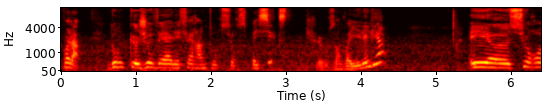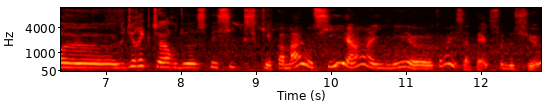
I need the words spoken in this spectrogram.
Voilà, donc je vais aller faire un tour sur SpaceX. Je vais vous envoyer les liens. Et euh, sur euh, le directeur de SpaceX, qui est pas mal aussi, hein, il est, euh, comment il s'appelle ce monsieur?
